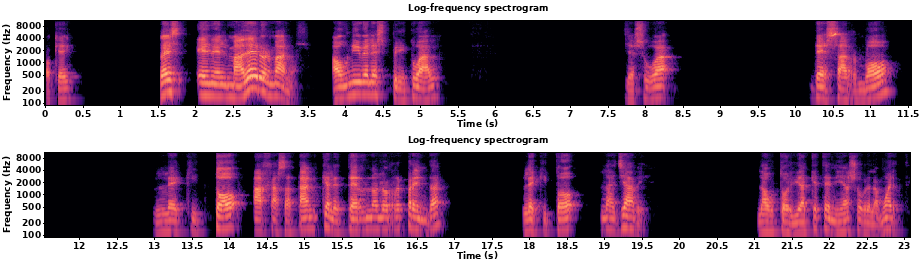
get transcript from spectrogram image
¿Ok? Entonces, en el madero, hermanos, a un nivel espiritual, Yeshua desarmó, le quitó a Hasatán, que el Eterno lo reprenda, le quitó la llave, la autoridad que tenía sobre la muerte,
